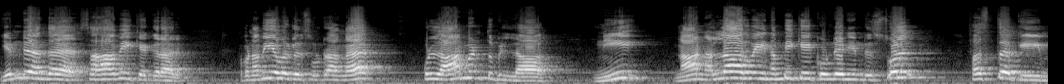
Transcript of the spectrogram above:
என்று அந்த சஹாபி கேட்கிறார். அப்போ நபி அவர்கள் சொல்கிறாங்க குல் ஆமன் துபில்லா நீ நான் அல்லாகவே நம்பிக்கை கொண்டேன் என்று சொல். ஃபஸ்தகீம்.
